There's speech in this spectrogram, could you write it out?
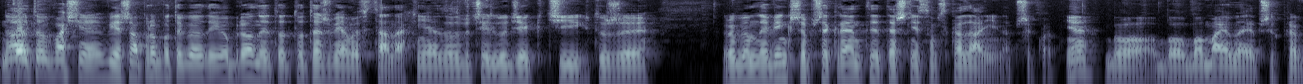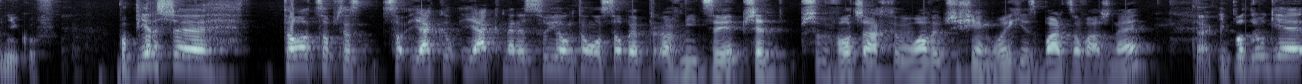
No ale to właśnie, wiesz, a propos tego, tej obrony, to, to też wiemy w Stanach, nie? Zazwyczaj ludzie, ci, którzy robią największe przekręty, też nie są skazani na przykład, nie? Bo, bo, bo mają najlepszych prawników. Po pierwsze, to, co przez, co, jak, jak narysują tą osobę prawnicy przed, w oczach ławy przysięgłych jest bardzo ważne. Tak. I po drugie,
